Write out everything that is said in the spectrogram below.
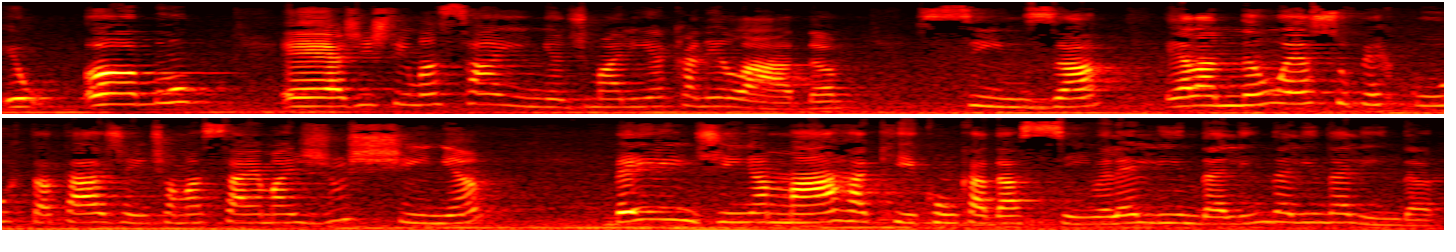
eu amo, é, a gente tem uma sainha de malinha canelada, cinza. Ela não é super curta, tá, gente? É uma saia mais justinha bem lindinha, amarra aqui com o cadacinho. Ela é linda, linda, linda, linda.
